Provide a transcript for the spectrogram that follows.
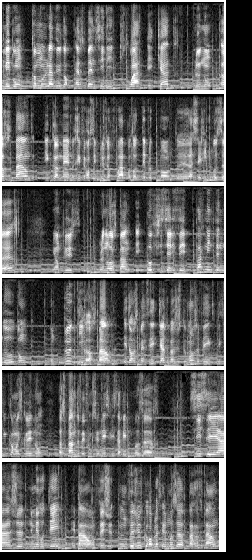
Mais bon, comme on l'a vu dans Earthbound CD 3 et 4, le nom Earthbound est quand même référencé plusieurs fois pendant le développement de la série Mother. Et en plus, le nom Earthbound est officialisé par Nintendo, donc on peut dire Earthbound. Et dans Earthbound CD 4, ben justement, je vais expliquer comment est-ce que les noms Earthbound devaient fonctionner vis-à-vis -vis de Mother. Si c'est un jeu numéroté, eh ben on fait, on fait juste que remplacer le Mother par Earthbound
